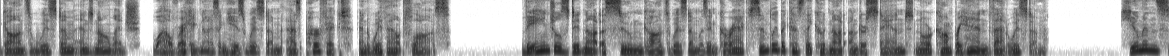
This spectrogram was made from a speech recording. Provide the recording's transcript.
God's wisdom and knowledge, while recognizing His wisdom as perfect and without flaws. The angels did not assume God's wisdom was incorrect simply because they could not understand nor comprehend that wisdom. Humans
